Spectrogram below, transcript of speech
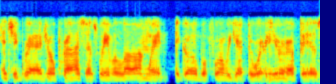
it's a gradual process. We have a long way to go before we get to where Europe is.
